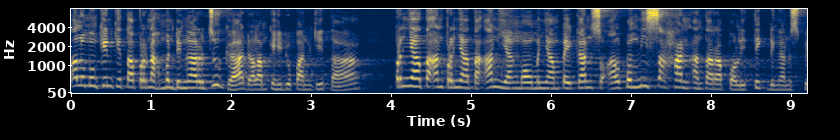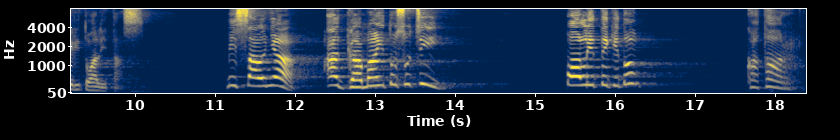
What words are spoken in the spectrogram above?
Lalu mungkin kita pernah mendengar juga dalam kehidupan kita pernyataan-pernyataan yang mau menyampaikan soal pemisahan antara politik dengan spiritualitas. Misalnya, agama itu suci. Politik itu kotor.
